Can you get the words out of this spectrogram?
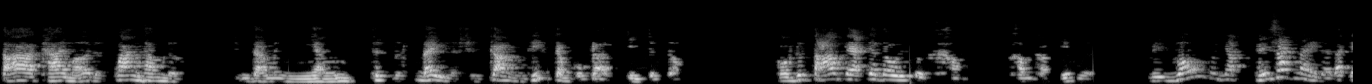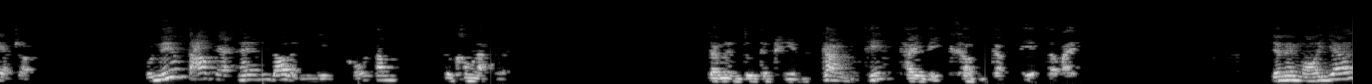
Ta khai mở được, quán thông được, chúng ta mới nhận thức được đây là sự cần thiết trong cuộc đời, chỉ trực tôi còn tôi tạo kẹt cho tôi tôi không không cần thiết nữa vì vốn tôi nhập thể xác này là đã kẹt rồi. Còn nếu tạo kẹt thêm, đó là nghiệp khổ tâm. Tôi không làm được. Cho nên tôi thực hiện cần thiết thay vì không cần thiết là vậy. Cho nên mọi giới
